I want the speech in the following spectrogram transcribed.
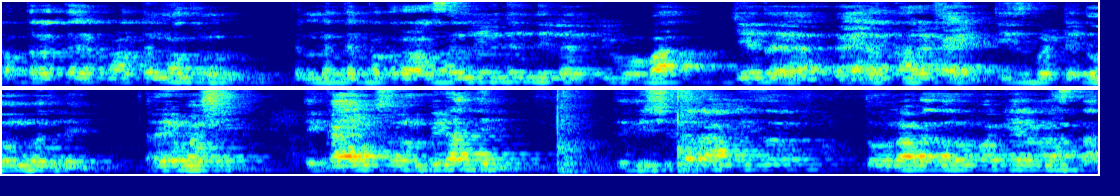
पत्राच्या माध्यमातून त्यांना त्या पत्रावर असं निवेदन दिलं की बाबा जे गायरान धारक आहेत तीस बट्टे दोन मधले रहिवाशी ते कायमस्वरूपी राहतील. त्या दिवशी तर आम्ही जर तो लढा जर उभा केला नसता.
